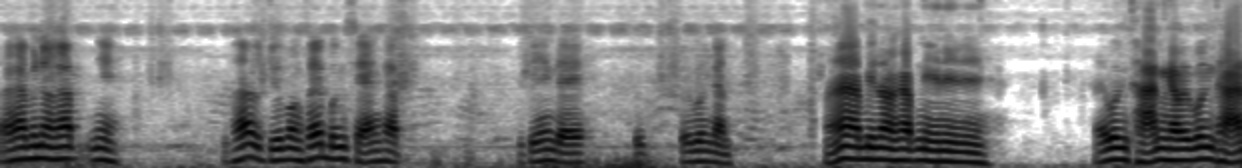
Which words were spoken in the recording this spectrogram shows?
นะครับพี่น้องครับนี่ถ้าจุดบังไฟเบิ้งแสงครับสิเป็นยังไง ไปเบิ้งกันอ่าพี่น้องครับนี่นี่นี่ไปเบิ้งฐานครับไปเบิ้งฐาน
